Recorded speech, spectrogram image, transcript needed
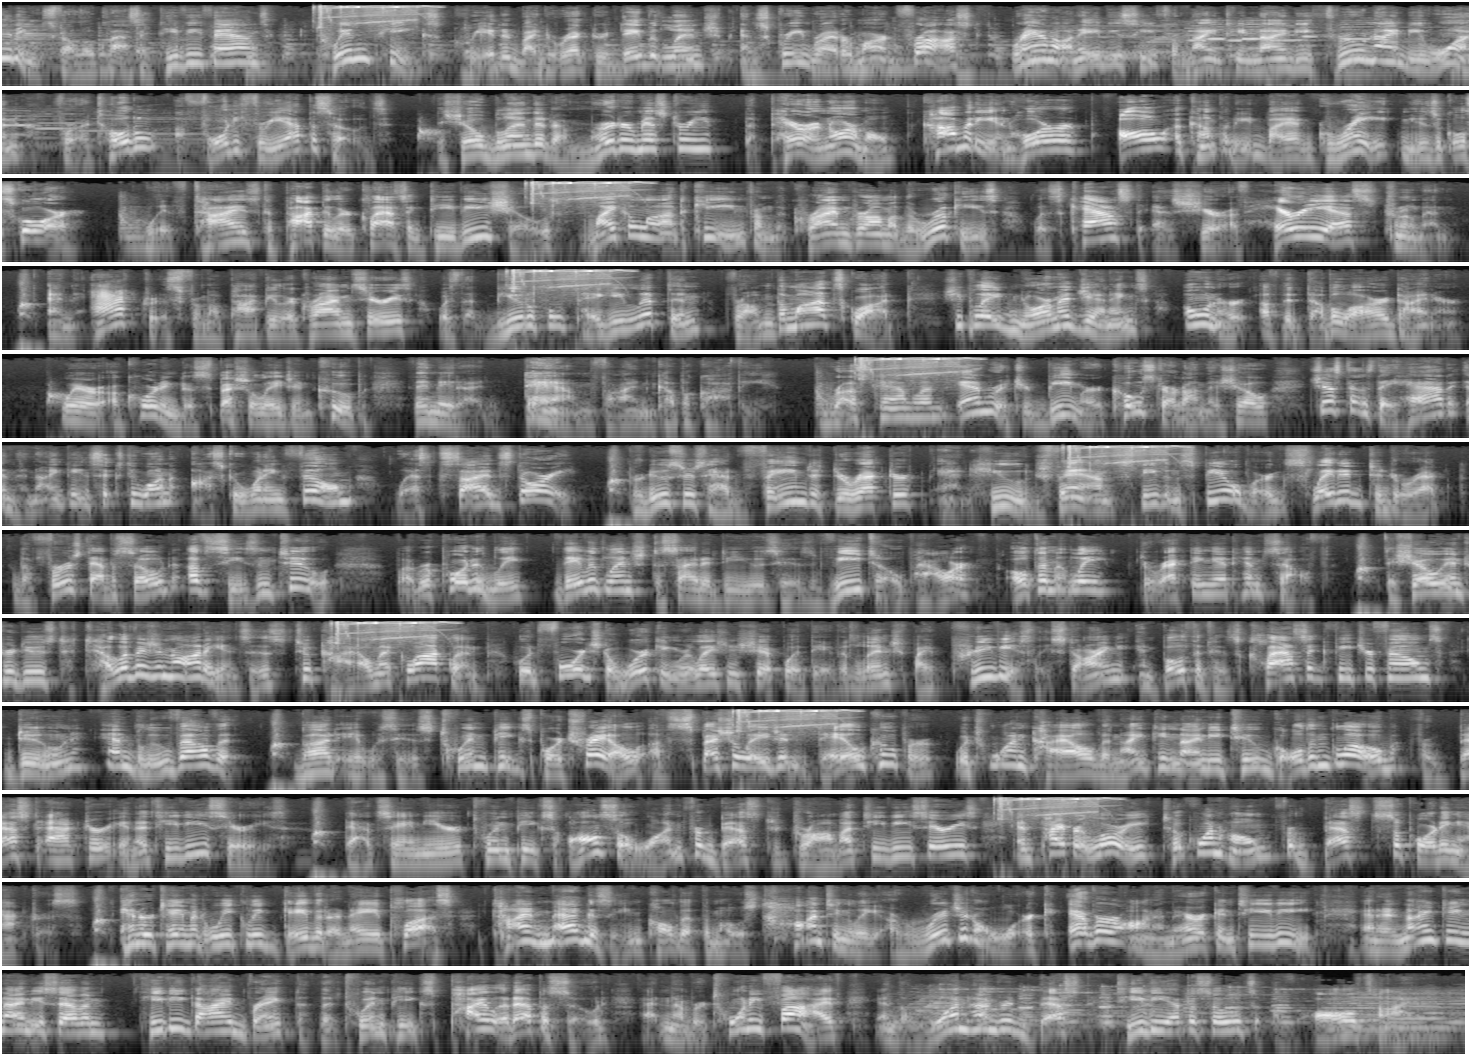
Greetings, fellow classic TV fans. Twin Peaks, created by director David Lynch and screenwriter Mark Frost, ran on ABC from 1990 through 91 for a total of 43 episodes. The show blended a murder mystery, the paranormal, comedy, and horror, all accompanied by a great musical score. With ties to popular classic TV shows, Michael Ontkean from the crime drama The Rookies was cast as Sheriff Harry S. Truman. An actress from a popular crime series was the beautiful Peggy Lipton from The Mod Squad. She played Norma Jennings, owner of the Double R Diner, where, according to Special Agent Coop, they made a damn fine cup of coffee. Russ Tamblyn and Richard Beymer co-starred on the show just as they had in the 1961 Oscar-winning film West Side Story. Producers had famed director and huge fan Steven Spielberg slated to direct the first episode of season 2, but reportedly, David Lynch decided to use his veto power, ultimately directing it himself. The show introduced television audiences to Kyle MacLachlan, who had forged a working relationship with David Lynch by previously starring in both of his classic feature films, Dune and Blue Velvet. But it was his Twin Peaks portrayal of Special Agent Dale Cooper which won Kyle the 1992 Golden Globe for Best Actor in a TV Series. That same year, Twin Peaks also won for Best Drama TV Series, and Piper Laurie took one home for Best Supporting Actress. Entertainment Weekly gave it an A+, Time magazine called it the most hauntingly original work ever on American TV, and in 1997, TV Guide ranked the Twin Peaks pilot episode at number 25 in the 100 best TV episodes of all time.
